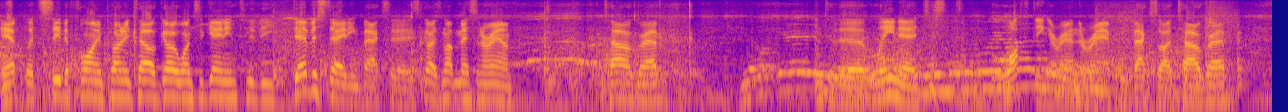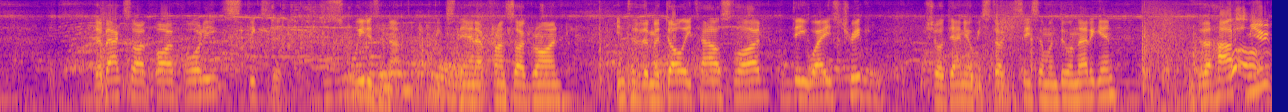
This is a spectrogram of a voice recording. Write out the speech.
Yep, let's see the flying ponytail go once again into the devastating backside. This guy's not messing around. Tail grab into the lean air, just lofting around the ramp with backside tail grab. The backside 540 sticks it, sweet as nut. Big stand up frontside grind into the Madoli tail slide, D-Ways trick. I'm sure Danny will be stoked to see someone doing that again. Into the half Whoa. mute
